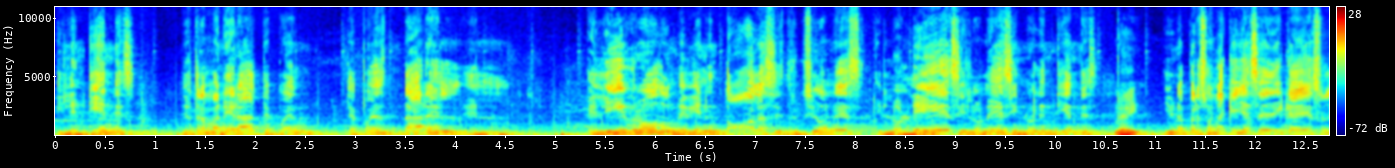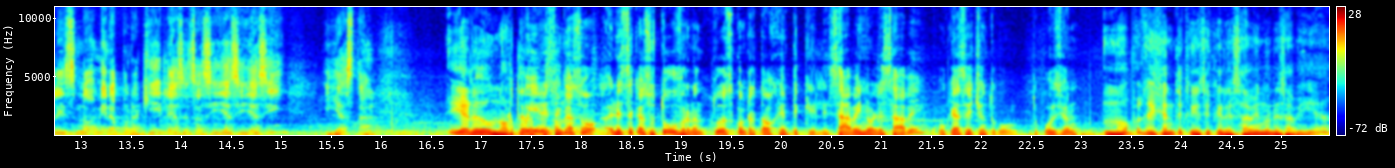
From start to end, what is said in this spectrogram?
y le entiendes. De otra manera, te pueden, te puedes dar el, el- el libro donde vienen todas las instrucciones y lo lees y lo lees y no le entiendes. ¿Sí? Y una persona que ya se dedica a eso le dice, no, mira, por aquí le haces así, así y así y ya está. Y ya le da un norte a Oye, la en este persona. caso, en este caso tú, Fernando, ¿tú has contratado gente que le sabe y no le sabe? ¿O qué has hecho en tu, tu posición? No, pues hay gente que dice que le sabe y no le sabía.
